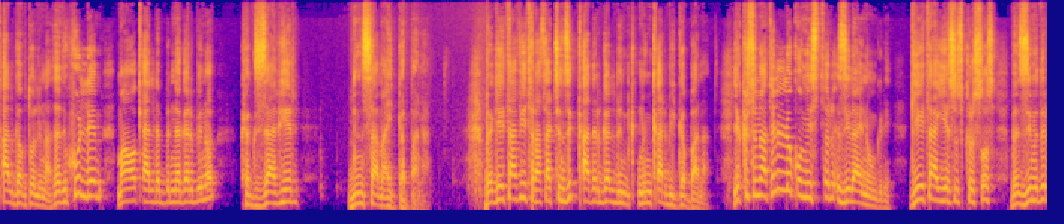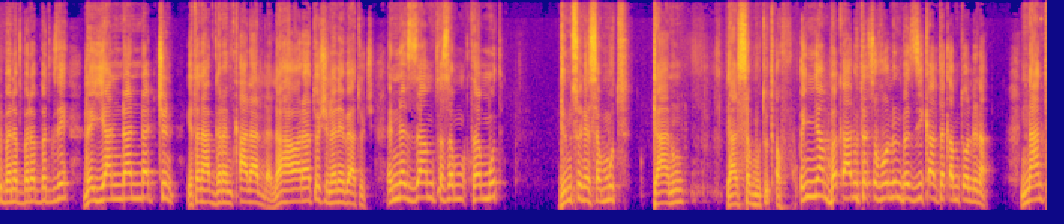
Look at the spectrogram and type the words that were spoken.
ቃል ገብቶልናል። ስለዚህ ሁሌም ማወቅ ያለብን ነገር ቢኖር ከእግዚአብሔር ልንሰማ ይገባናል። በጌታ ፊት ራሳችን ዝቅ አድርገን ልንቀርብ ይገባናል። የክርስትና ትልቁ ምስጢር እዚህ ላይ ነው። እንግዲህ ጌታ ኢየሱስ ክርስቶስ በዚህ ምድር በነበረበት ጊዜ ለእያንዳንዳችን የተናገረን ቃል አለ፣ ለሐዋርያቶች፣ ለነቢያቶች። እነዛም ተሰሙት፣ ድምፁን የሰሙት ዳኑ፣ ያልሰሙቱ ጠፉ። እኛም በቃሉ ተጽፎልን በዚህ ቃል ተቀምጦልናል። እናንተ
